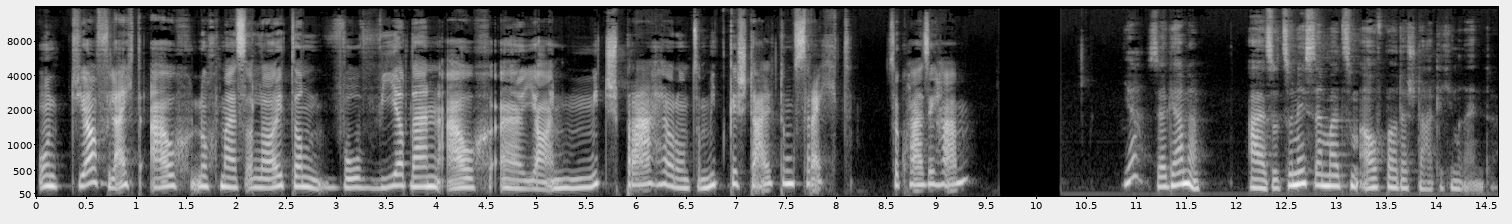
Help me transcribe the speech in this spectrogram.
Und ja, vielleicht auch nochmals erläutern, wo wir dann auch äh, ja ein Mitsprache oder unser Mitgestaltungsrecht so quasi haben? Ja, sehr gerne. Also zunächst einmal zum Aufbau der staatlichen Rente.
